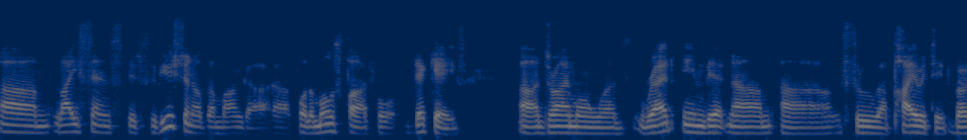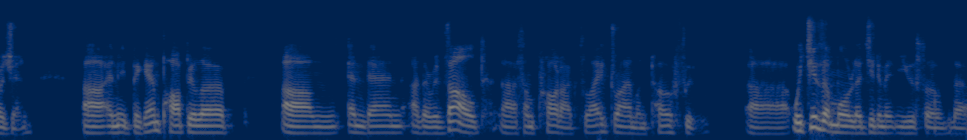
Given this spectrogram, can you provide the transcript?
um, licensed distribution of the manga uh, for the most part for decades. Uh, Doraemon was read in Vietnam uh, through a pirated version, uh, and it became popular. Um, and then as a result, uh, some products like Doraemon Tofu, uh, which is a more legitimate use of the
